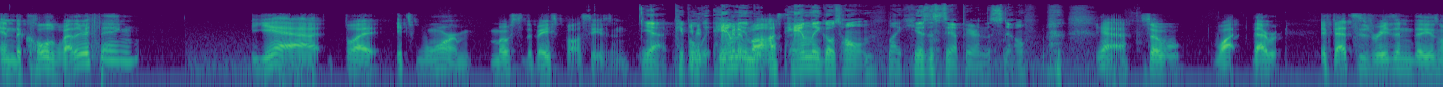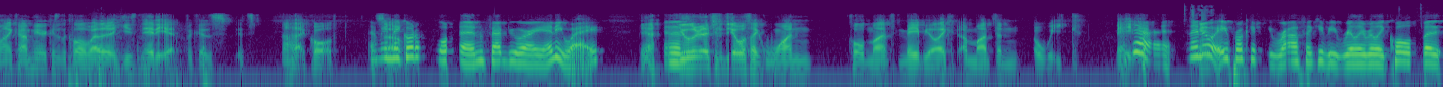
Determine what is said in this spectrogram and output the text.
And the cold weather thing, yeah, but it's warm most of the baseball season. Yeah, people. Even, Hanley, even Hanley goes home. Like he doesn't stay up here in the snow. yeah, so what that if that's his reason that he doesn't want to come here because of the cold weather, he's an idiot because it's not that cold. I mean, so. they go to Florida in February anyway. Yeah, and you literally have to deal with like one cold month, maybe like a month and a week. Maybe. Yeah, and I know and, April can be rough. It can be really, really cold. But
